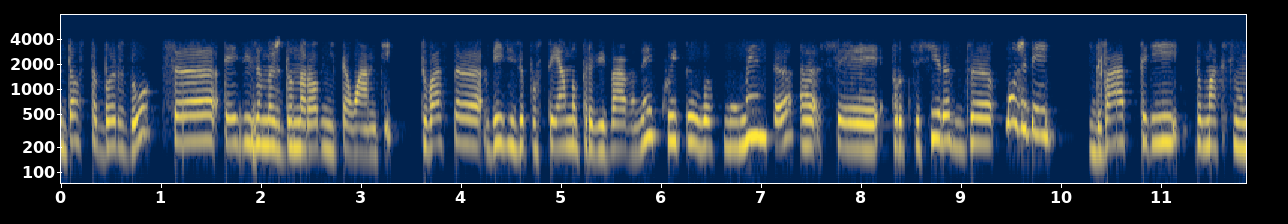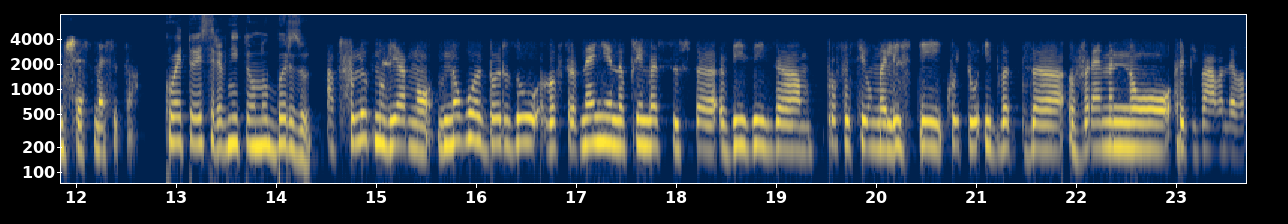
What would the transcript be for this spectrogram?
доста бързо, са тези за международни таланти. Това са визи за постоянно пребиваване, които в момента а, се процесират за, може би, 2-3 до максимум 6 месеца. Което е сравнително бързо. Абсолютно вярно. Много е бързо в сравнение, например, с визи за професионалисти, които идват за временно пребиваване в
